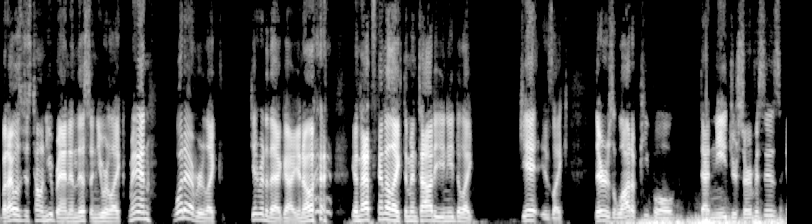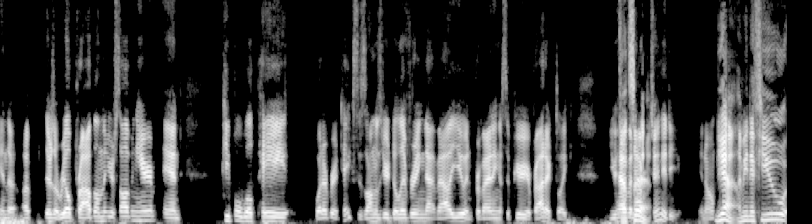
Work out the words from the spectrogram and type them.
but i was just telling you brandon this and you were like man whatever like get rid of that guy you know? And that's kind of like the mentality you need to like get is like there's a lot of people that need your services and a, a, uh, there's a real problem that you're solving here and people will pay whatever it takes as long as you're delivering that value and providing a superior product like you have That's an it. opportunity you know yeah i mean if you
